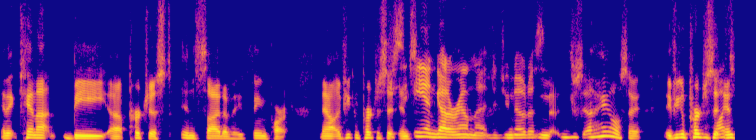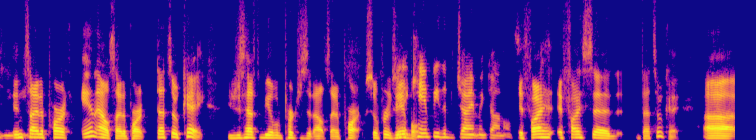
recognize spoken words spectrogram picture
and it cannot be uh, purchased inside of a theme park. Now, if you can purchase it in, Ian got around that. Did you notice? N- just hang on a second. If you can purchase it in, you, inside a park and outside a park, that's okay. You just have to be able to purchase it outside a park. So, for And it example, can't be the giant McDonald's. if I if I said that's okay, uh,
